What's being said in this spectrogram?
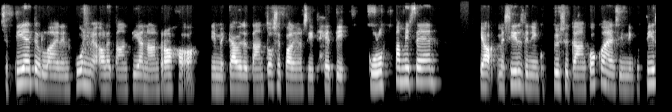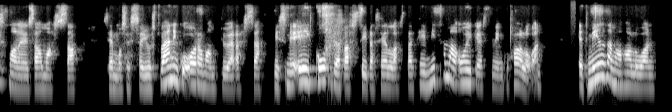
se tietynlainen, kun me aletaan tienaan rahaa, niin me käytetään tosi paljon siitä heti kuluttamiseen, ja me silti niin kuin pysytään koko ajan siinä niin kuin tismalleen samassa semmoisessa just vähän niin kuin orvan pyörässä, missä me ei kohdata sitä sellaista, että hei, mitä mä oikeasti niin kuin haluan, että miltä mä haluan,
